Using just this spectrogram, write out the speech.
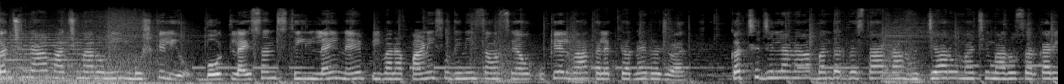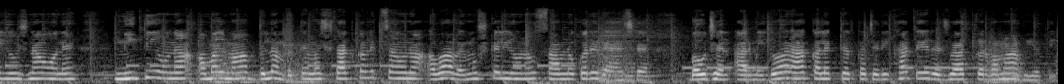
કચ્છના માછીમારોની મુશ્કેલીઓ. બોટ લાયસન્સથી લઈને પીવાના પાણી સુધીની સમસ્યાઓ ઉકેલવા કલેક્ટરને રજૂઆત. કચ્છ જિલ્લાના બંદર વિસ્તારના હજારો માછીમારો સરકારી યોજનાઓ અને નીતિઓના અમલમાં વિલંબ તેમજ તાત્કાલિક સહાયોના અભાવે મુશ્કેલીઓનો સામનો કરી રહ્યા છે. બહુજન આર્મી દ્વારા કલેક્ટર કચેરી ખાતે રજૂઆત કરવામાં આવી હતી.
